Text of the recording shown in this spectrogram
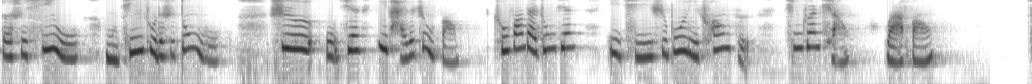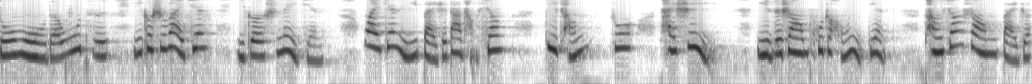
的是西屋，母亲住的是东屋，是五间一排的正房，厨房在中间，一齐是玻璃窗子、青砖墙、瓦房。祖母的屋子一个是外间，一个是内间。外间里摆着大躺箱、地长桌、太师椅，椅子上铺着红椅垫。躺箱上摆着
